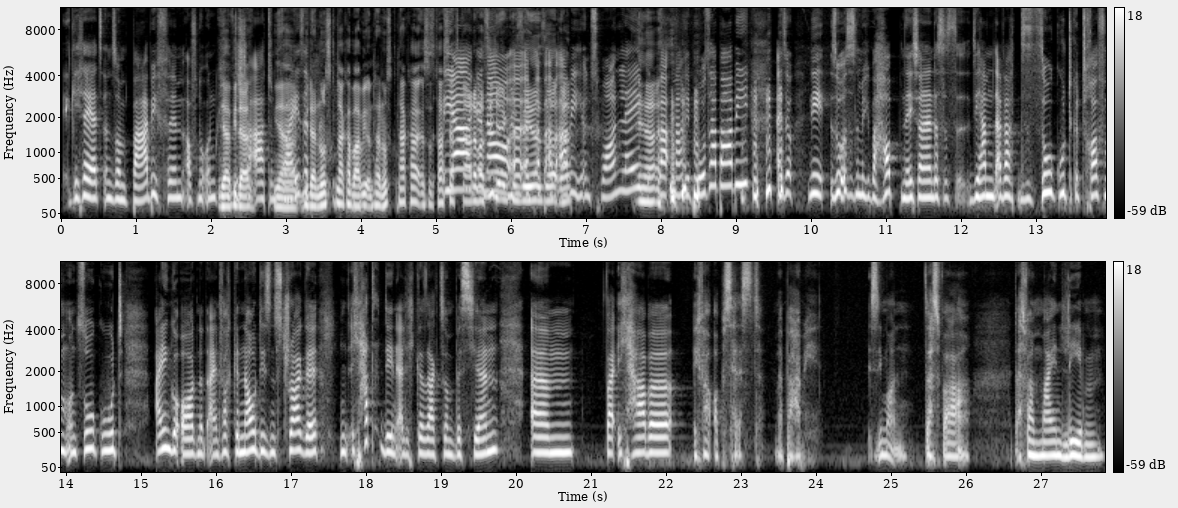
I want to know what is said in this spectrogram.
gehe ich da jetzt in so einem Barbie-Film auf eine ja, unkritische wieder, Art und ja, Weise? wieder Nussknacker, Barbie unter Nussknacker. Ist es das ja, jetzt gerade, was ich genau, irgendwie äh, sehe? äh, So, ja. Barbie und Swan Lake, Ja. Mariposa Barbie. Also, nee, so ist es nämlich überhaupt nicht, sondern das ist, die haben einfach, das so gut getroffen und so gut eingeordnet, einfach genau diesen Struggle. Und ich hatte den ehrlich gesagt so ein bisschen, ähm, weil ich habe, ich war obsessed mit Barbie. Simon, das war, das war mein Leben.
